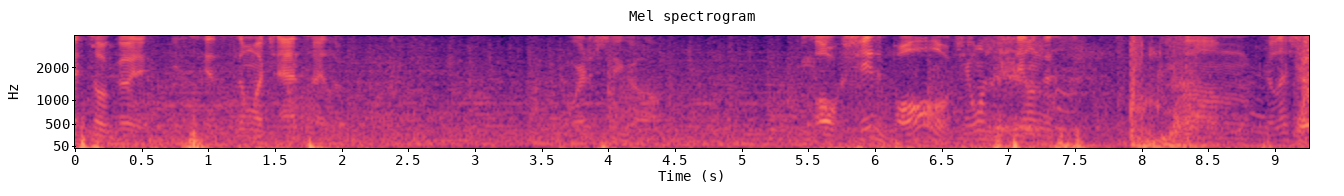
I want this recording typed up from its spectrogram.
Is so good. He has so much anti-loop. Where does she go? Oh, she's bold. She wants to stay on this um killer shack.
